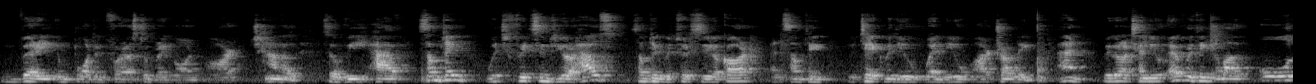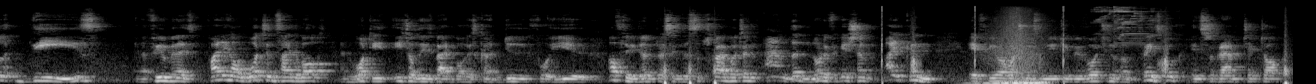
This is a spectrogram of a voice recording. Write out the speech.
very important for us to bring on our channel. So we have something which fits into your house, something which fits into your car, and something you take with you when you are traveling. And we're going to tell you everything about all these in a few minutes, finding out what's inside the box and what each of these bad boys can do for you after you're done pressing the subscribe button and the notification icon. If you are watching us on YouTube, you're watching us on Facebook, Instagram, TikTok.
